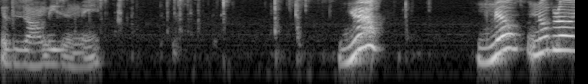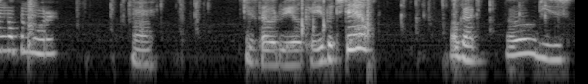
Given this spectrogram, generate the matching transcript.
with zombies in me. No! No, no blowing up in water. Oh, guess that would be okay, but still. Oh god. Oh Jesus.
